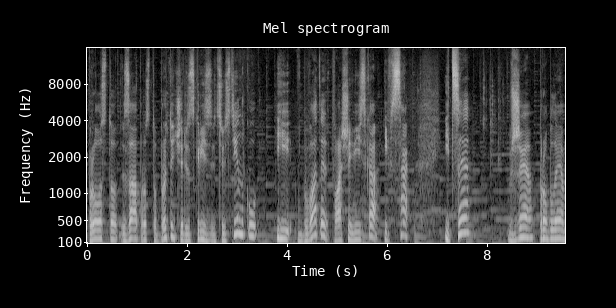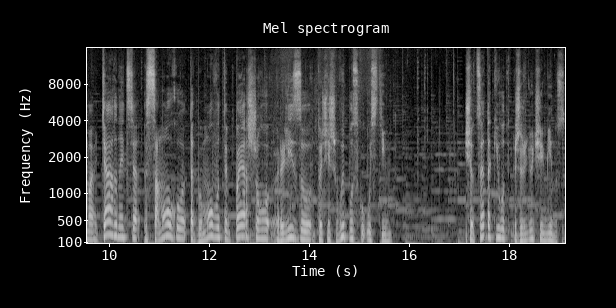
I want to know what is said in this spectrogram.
просто-запросто пройти через скрізь цю стінку і вбивати ваші війська, і все. І це вже проблема тягнеться з самого, так би мовити, першого релізу, точніше випуску у Steam. Що це такий от жирнючий мінус.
